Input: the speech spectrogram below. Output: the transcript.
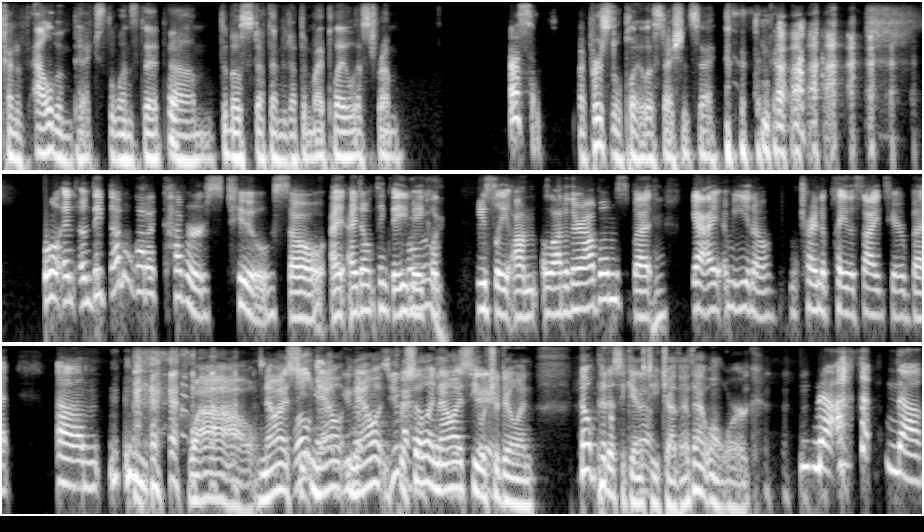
kind of album picks, the ones that um, the most stuff ended up in my playlist from Awesome. My personal playlist, I should say. Well, and, and they've done a lot of covers too. So I, I don't think they Oh, make really? them obviously on a lot of their albums, but Mhm. yeah, I, I mean, you know, I'm trying to play the sides here, but um wow. Now I see Well, now you know- now you know how to Priscilla, now I this see what you're doing. Don't pit us against each other. That won't work. no, no.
